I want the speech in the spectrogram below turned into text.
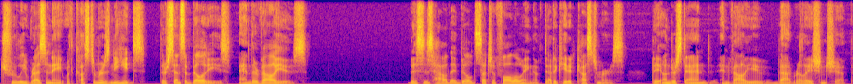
truly resonate with customers' needs, their sensibilities, and their values. This is how they build such a following of dedicated customers. They understand and value that relationship.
